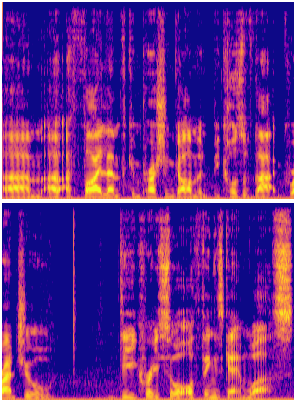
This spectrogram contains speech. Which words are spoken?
um, a, a thigh length compression garment because of that gradual decrease or, or things getting worse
